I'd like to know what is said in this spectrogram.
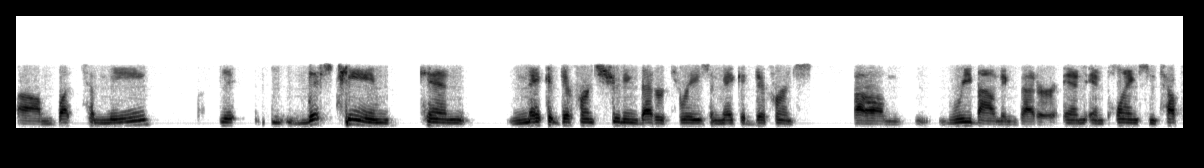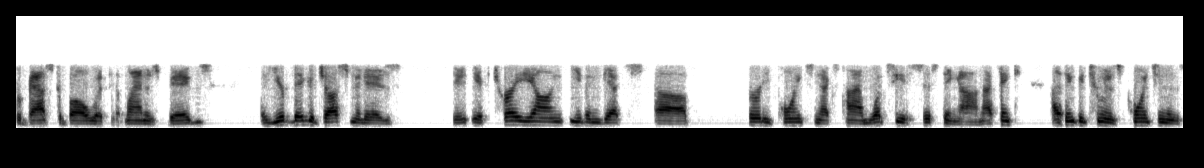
Um, but to me, it, this team can make a difference shooting better threes and make a difference um, rebounding better and, and playing some tougher basketball with Atlanta's bigs. Your big adjustment is if Trae Young even gets uh, 30 points next time, what's he assisting on? I think I think between his points and his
